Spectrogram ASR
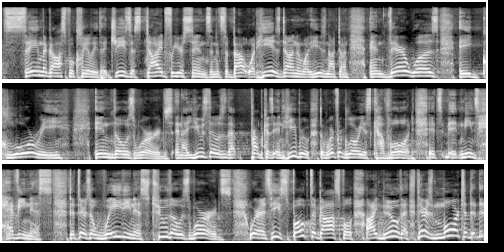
saying the gospel clearly that Jesus died for your sins, and it's about what he has done and what he has not done. And there was a glory in those words. And I use those that because in Hebrew, the word for glory is kavod. It's, it means heaviness, that there's a weightiness to those words. Whereas he spoke the gospel, I knew that there's more to the,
